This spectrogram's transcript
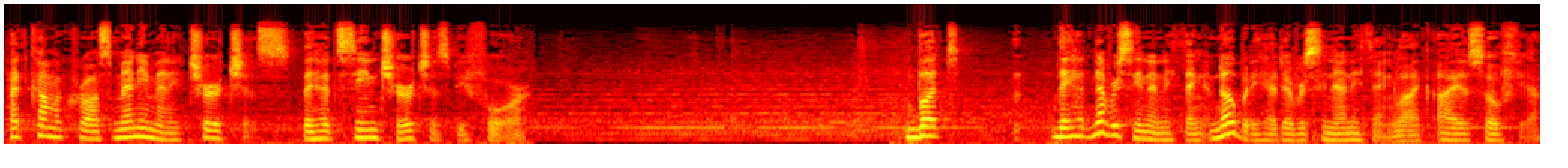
had come across many, many churches. They had seen churches before. But they had never seen anything, nobody had ever seen anything like Hagia Sophia.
